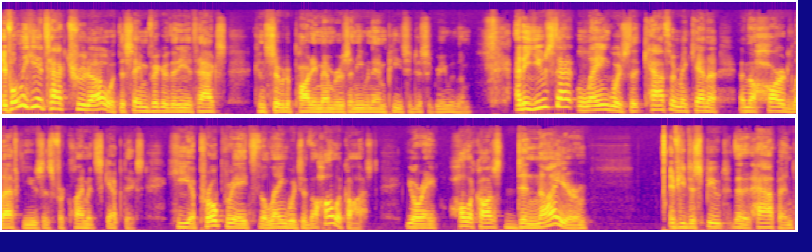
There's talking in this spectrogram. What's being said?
If only he attacked Trudeau with the same vigor that he attacks Conservative Party members and even MPs who disagree with him. And he used that language that Catherine McKenna and the hard left uses for climate skeptics. He appropriates the language of the Holocaust. You're a Holocaust denier if you dispute that it happened.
